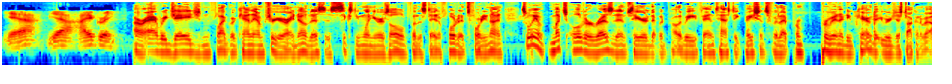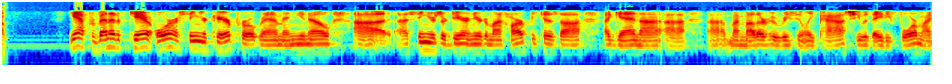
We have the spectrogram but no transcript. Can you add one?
Yeah, yeah, I agree. Our average age in Flagler County, I'm sure you already know this, is 61 years old. For the state of Florida, it's 49. So we have much older residents here that would probably be fantastic patients for that pre- preventative care that you were just talking about. Yeah, preventative care or a senior care program, and you know, uh, uh, seniors are dear and near to my heart because, uh, again, uh, uh, uh, my mother who recently passed, she was 84. My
